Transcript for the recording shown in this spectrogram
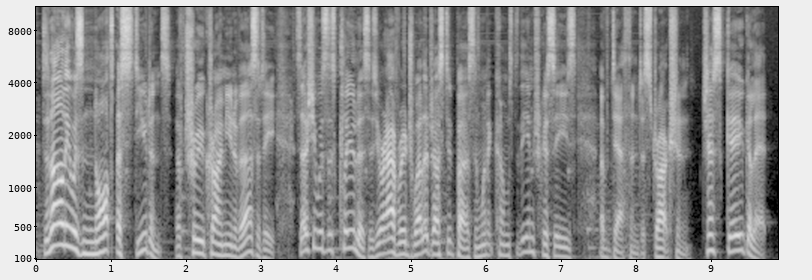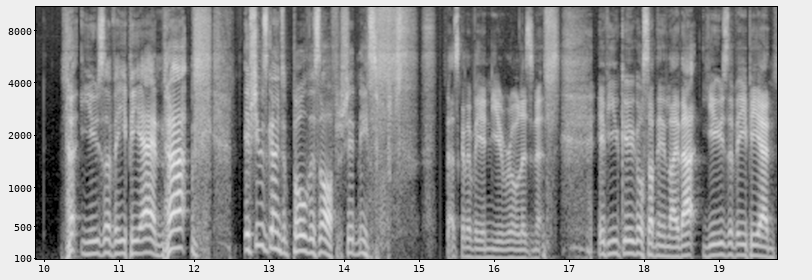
Denali was not a student of True Crime University, so she was as clueless as your average well adjusted person when it comes to the intricacies of death and destruction. Just Google it. Use a VPN. if she was going to pull this off, she'd need. That's going to be a new rule, isn't it? If you Google something like that, use a VPN.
